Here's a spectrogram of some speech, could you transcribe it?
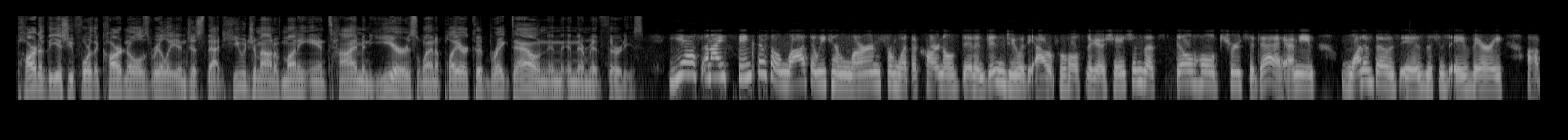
part of the issue for the Cardinals, really, in just that huge amount of money and time and years when a player could break down in in their mid 30s? Yes, and I think there's a lot that we can learn from what the Cardinals did and didn't do with the Albert Pujols negotiations that still hold true today. I mean, one of those is this is a very uh,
